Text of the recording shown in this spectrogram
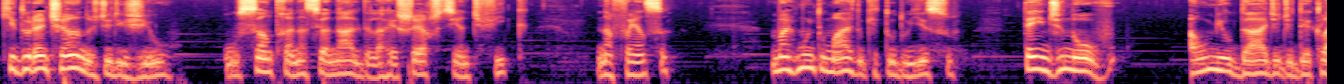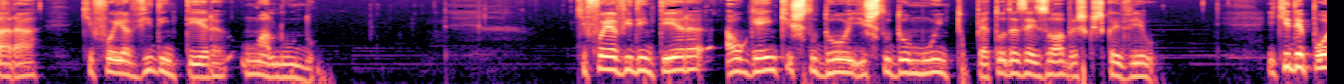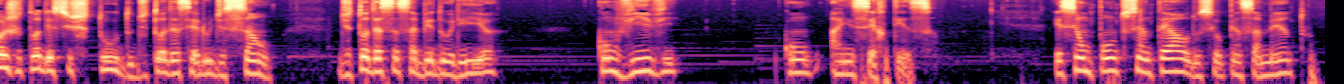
que durante anos dirigiu o Centre National de la Recherche Scientifique, na França. Mas muito mais do que tudo isso, tem de novo a humildade de declarar que foi a vida inteira um aluno. Que foi a vida inteira alguém que estudou e estudou muito para todas as obras que escreveu. E que depois de todo esse estudo, de toda essa erudição, de toda essa sabedoria, convive com a incerteza. Esse é um ponto central do seu pensamento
